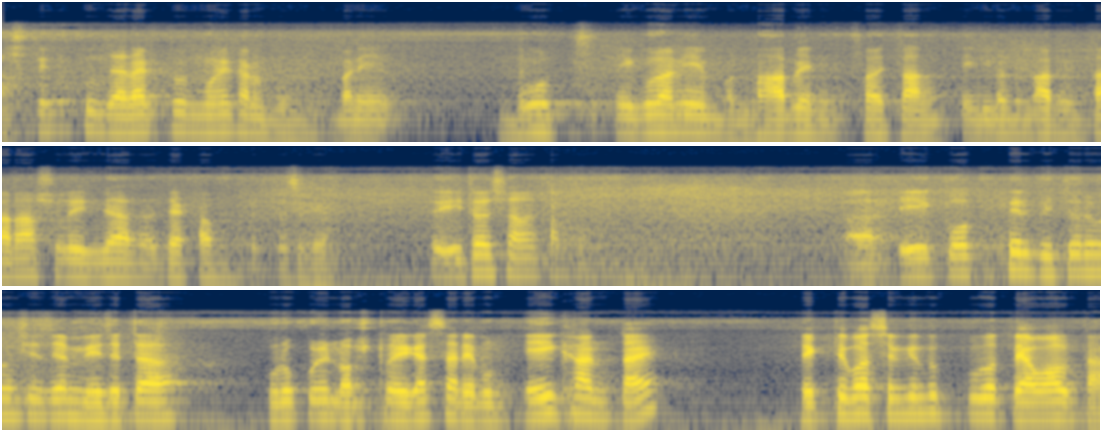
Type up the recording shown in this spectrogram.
আজকে কিন্তু যারা একটু মনে করেন মানে ভূত এগুলো নিয়ে ভাবেন, শয়তান এগুলো ভাবেন, তারা আসলে দেখা করতেছে তো এটা হচ্ছে আমার এই কক্ষের ভিতরে হচ্ছে যে মেঝেটা পুরোপুরি নষ্ট হয়ে গেছে, আর এবং এইখানটায় দেখতে পাচ্ছেন কিন্তু পুরো দেওয়ালটা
